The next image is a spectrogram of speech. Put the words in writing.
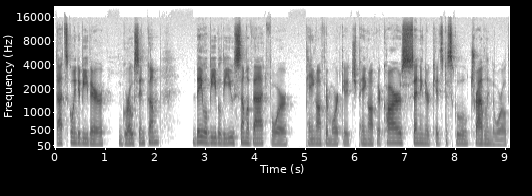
That's going to be their gross income. They will be able to use some of that for paying off their mortgage, paying off their cars, sending their kids to school, traveling the world.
